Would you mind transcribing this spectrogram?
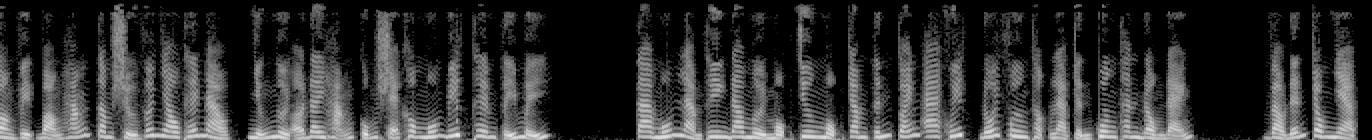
Còn việc bọn hắn tâm sự với nhau thế nào, những người ở đây hẳn cũng sẽ không muốn biết thêm tỉ mỉ. Ta muốn làm thiên đao 11 chương 100 tính toán A khuyết, đối phương thật là trịnh quân thanh đồng đảng. Vào đến trong nhà,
